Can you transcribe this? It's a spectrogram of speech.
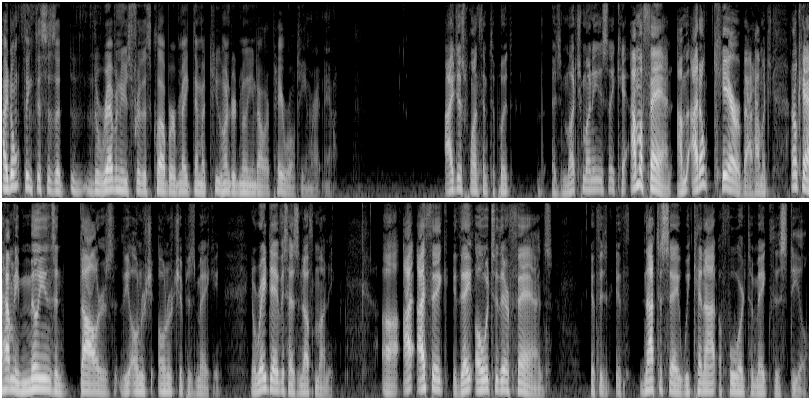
I don't think this is a the revenues for this club or make them a two hundred million dollar payroll team right now. I just want them to put as much money as they can. I'm a fan. I'm, I don't care about how much. I don't care how many millions and dollars the ownership ownership is making. You know, Ray Davis has enough money. Uh, I, I think they owe it to their fans, if it, if not to say we cannot afford to make this deal.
